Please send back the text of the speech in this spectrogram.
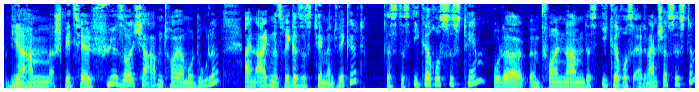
Wir haben speziell für solche Abenteuermodule ein eigenes Regelsystem entwickelt. Das ist das Icarus-System oder im vollen Namen das Icarus Adventure System.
